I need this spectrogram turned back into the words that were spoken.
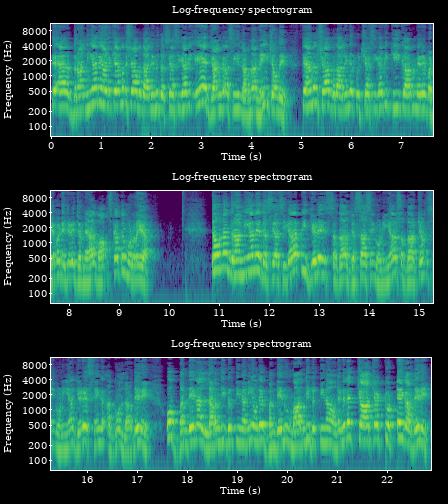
ਤੇ ਇਹ ਦੁਰਾਨੀਆਂ ਨੇ ਆਣ ਕੇ ਅਹਿਮਦ ਸ਼ਾਹ ਬਦਾਲੀ ਨੂੰ ਦੱਸਿਆ ਸੀਗਾ ਵੀ ਇਹ ਜੰਗ ਅਸੀਂ ਲੜਨਾ ਨਹੀਂ ਚਾਹੁੰਦੇ। ਤੇ ਅਹਿਮਦ ਸ਼ਾਹ ਬਦਾਲੀ ਨੇ ਪੁੱਛਿਆ ਸੀਗਾ ਵੀ ਕੀ ਕਾਰਨ ਮੇਰੇ ਵੱਡੇ ਵੱਡੇ ਜਿਹੜੇ ਜਰਨੈਲ ਵਾਪਸ ਕਾਹਤੋਂ ਮੁੜ ਰਹੇ ਆ? ਤਾਂ ਉਹਨਾਂ ਗ੍ਰਾਮੀਆਂ ਨੇ ਦੱਸਿਆ ਸੀਗਾ ਵੀ ਜਿਹੜੇ ਸਰਦਾਰ ਜੱਸਾ ਸਿੰਘ ਹੋਣੀ ਆ, ਸਰਦਾਰ ਚੜਤ ਸਿੰਘ ਹੋਣੀ ਆ, ਜਿਹੜੇ ਸਿੰਘ ਅੱਗੋਂ ਲੜਦੇ ਨੇ, ਉਹ ਬੰਦੇ ਨਾਲ ਲੜਨ ਦੀ ਬਿਰਤੀ ਨਾਲ ਨਹੀਂ ਆਉਂਦੇ, ਬੰਦੇ ਨੂੰ ਮਾਰਨ ਦੀ ਬਿਰਤੀ ਨਾਲ ਆਉਂਦੇ ਨੇ ਤੇ ਚਾਰ ਚਾਰ ਟੋਟੇ ਕਰਦੇ ਨੇ।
